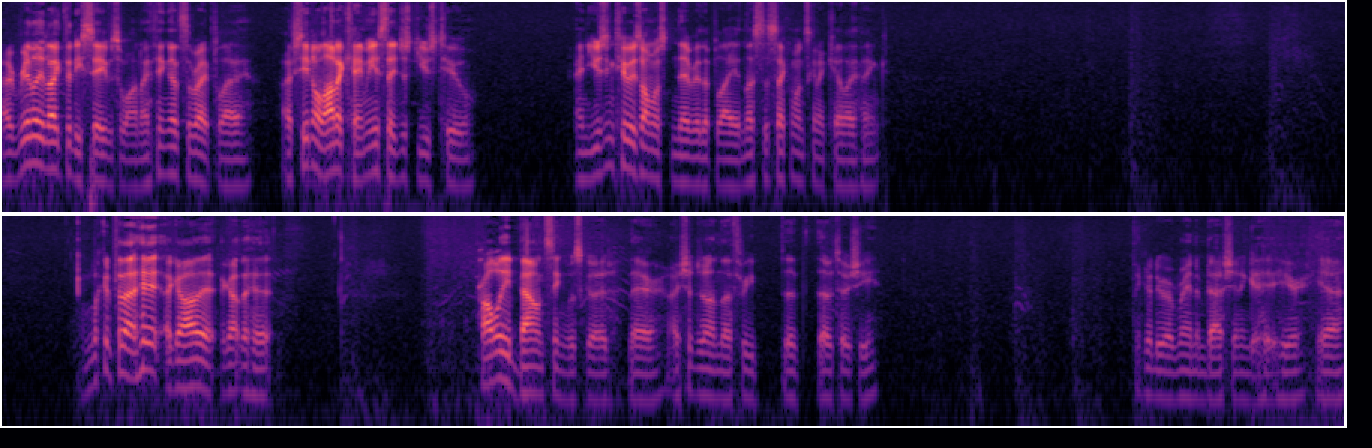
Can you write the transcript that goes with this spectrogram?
I really like that he saves one. I think that's the right play. I've seen a lot of Cammys, they just use two. And using two is almost never the play, unless the second one's going to kill, I think. I'm looking for that hit. I got it. I got the hit. Probably bouncing was good there. I should have done the three, the, the Otoshi. I think I do a random dash in and get hit here. Yeah.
